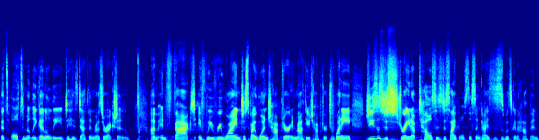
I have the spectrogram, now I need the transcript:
that's ultimately going to lead to his death and resurrection. Um, in fact, if we rewind just by one chapter in Matthew chapter 20, Jesus just straight up tells his disciples, "Listen, guys, this is what's going to happen.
